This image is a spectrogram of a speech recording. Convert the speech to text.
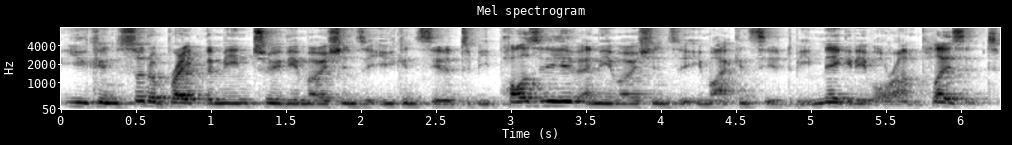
you can sort of break them into the emotions that you consider to be positive and the emotions that you might consider to be negative or unpleasant.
